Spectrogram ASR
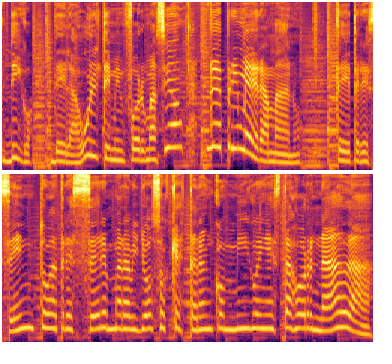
digo, de la última información de primera mano. Te presento a tres seres maravillosos que estarán conmigo en esta jornada.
